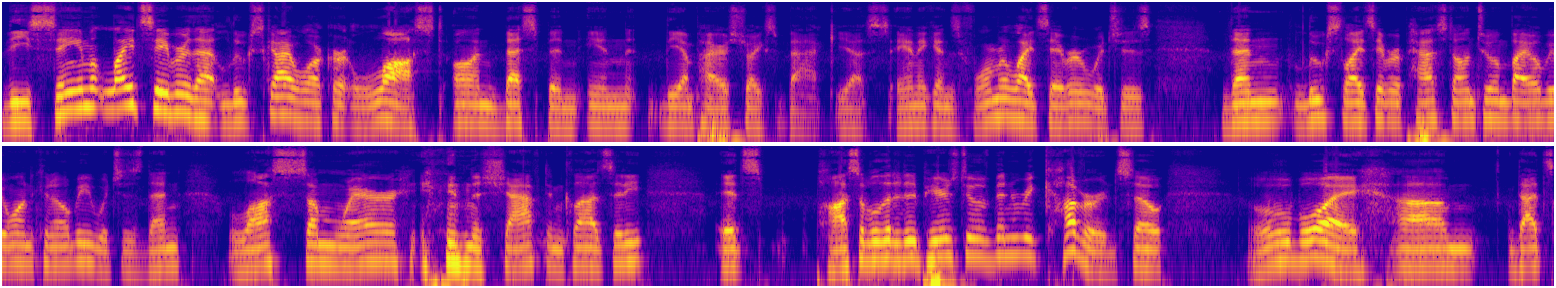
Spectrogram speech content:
the same lightsaber that Luke Skywalker lost on Bespin in The Empire Strikes Back. Yes, Anakin's former lightsaber, which is then Luke's lightsaber passed on to him by Obi Wan Kenobi, which is then lost somewhere in the shaft in Cloud City. It's possible that it appears to have been recovered. So, oh boy, um, that's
